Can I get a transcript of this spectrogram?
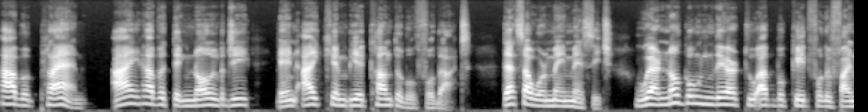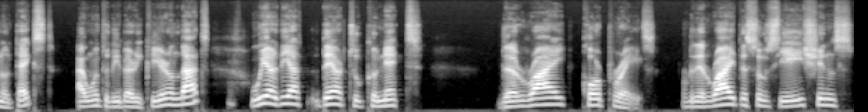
have a plan. I have a technology and I can be accountable for that. That's our main message. We are not going there to advocate for the final text. I want to be very clear on that. We are there, there to connect the right corporates, the right associations,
